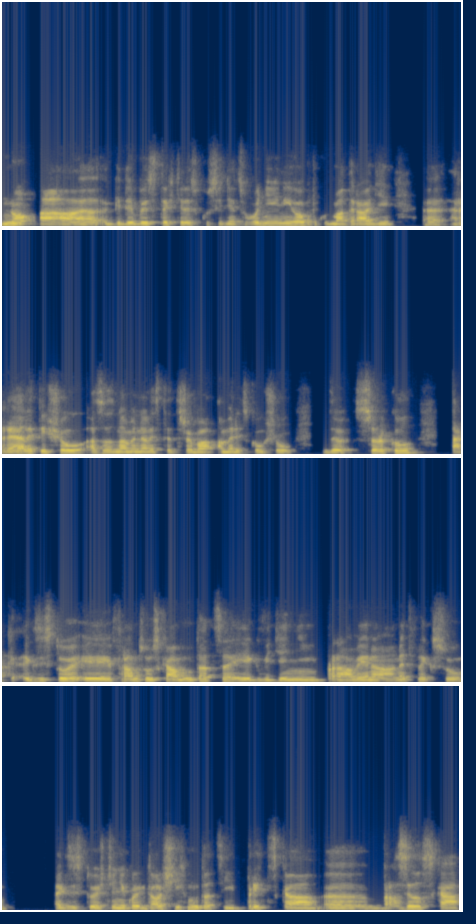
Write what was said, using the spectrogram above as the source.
No a kdybyste chtěli zkusit něco hodně jiného, pokud máte rádi eh, reality show a zaznamenali jste třeba americkou show The Circle, tak existuje i francouzská mutace, je k vidění právě na Netflixu. Existuje ještě několik dalších mutací, britská, eh, brazilská,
